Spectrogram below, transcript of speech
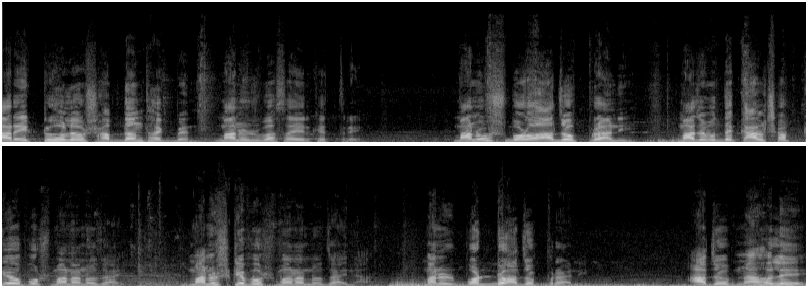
আর একটু হলেও সাবধান থাকবেন মানুষ বাছাইয়ের ক্ষেত্রে। মানুষ বড় আজব প্রাণী, মাঝে মধ্যে কালসাপকেও পোষ মানানো যায়। মানুষকে পোষ মানানো যায় না। মানুষ বড্ড আজব প্রাণী। আজব না হলে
